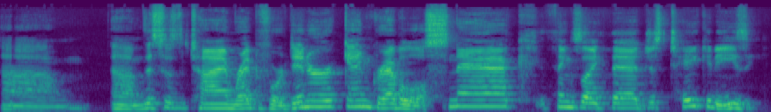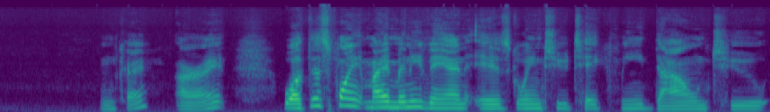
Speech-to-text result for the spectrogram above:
um, um, this is the time right before dinner. Again, grab a little snack, things like that. Just take it easy. Okay. All right. Well, at this point, my Minnie Van is going to take me down to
